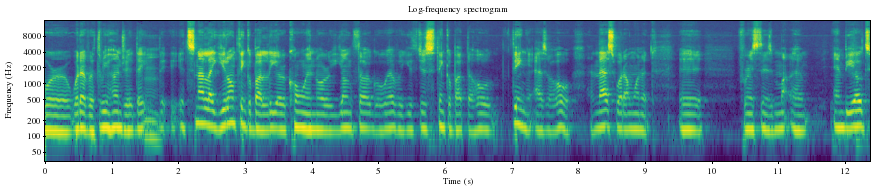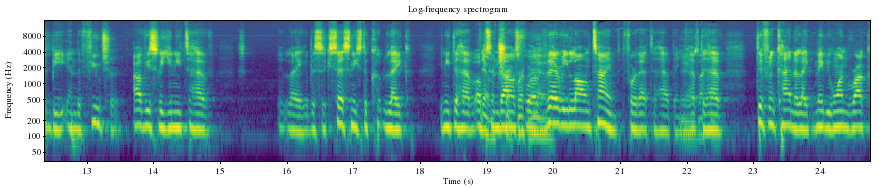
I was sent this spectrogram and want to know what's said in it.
or whatever 300 they, Mm. they it's not like you don't think about Lyor Cohen or Young Thug or whoever you just think about the whole thing as a whole and that's what I wanted uh, for instance um, NBL to be in the future obviously you need to have like the success needs to like you need to have ups Yeah, and downs for a yeah. very long time for that to happen you have exactly. to have different kind of like maybe one rock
